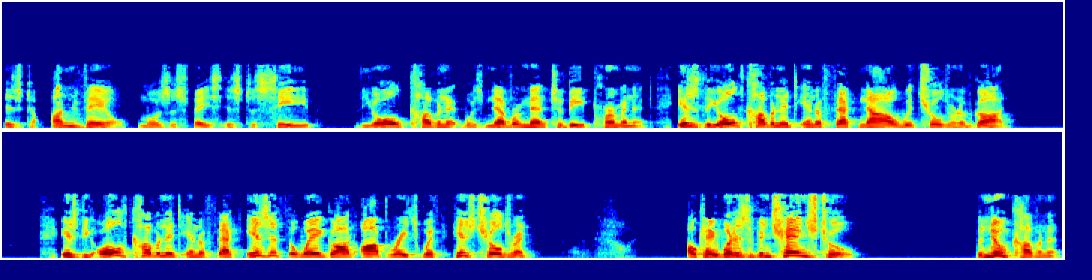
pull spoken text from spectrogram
is to unveil Moses' face, is to see the old covenant was never meant to be permanent. Is the old covenant in effect now with children of God? Is the old covenant in effect? Is it the way God operates with his children? Okay, what has it been changed to? The new covenant.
